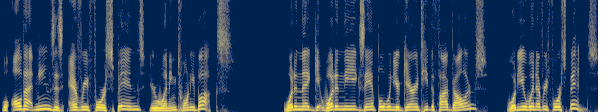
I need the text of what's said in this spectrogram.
Well, all that means is every four spins, you're winning twenty bucks. What in the what in the example when you're guaranteed the five dollars? What do you win every four spins?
